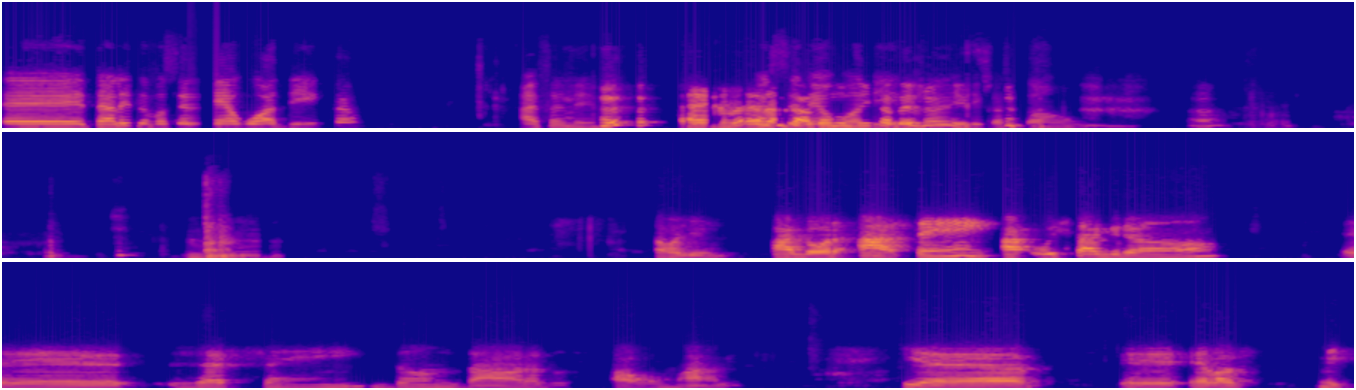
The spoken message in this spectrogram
É, Thalita, você tem alguma dica? Ai, foi mesmo. É verdade. Você tá tem dando alguma dica desde o dica, início. indicação? Ah, Hum. Olha, agora. Ah, tem a- o Instagram, é, Jeffen Dandara dos Palmares, que é, é, elas me,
